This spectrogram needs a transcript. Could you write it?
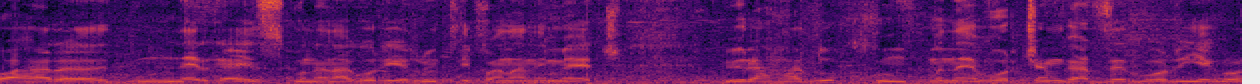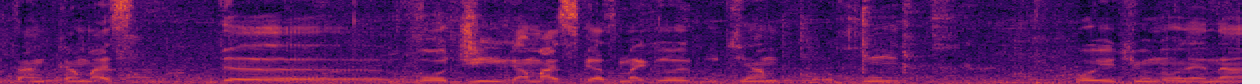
Կոհարը ներկայիս կունենա որ ելույթ Լիբանանի մեջ յուրահատուկ խումբ մնե, որ չեմ կարծեր, որ երկրորդ անգամ այս ոճի կամ այս գազագործությամբ խումբ գոյություն ունենա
